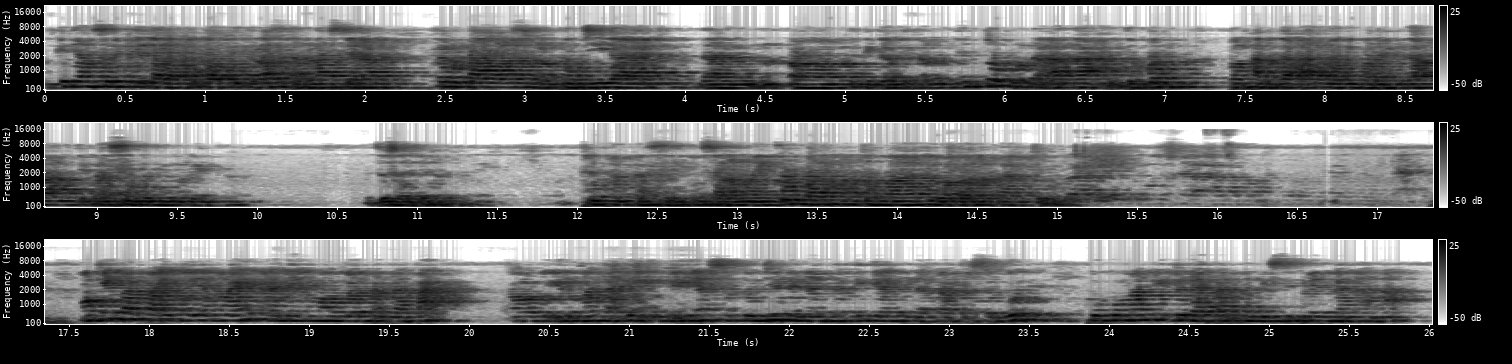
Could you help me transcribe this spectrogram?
Mungkin yang sering kita lakukan di kelas adalah secara verbal, secara pujian dan e, ketika kita menyentuh anak itu pun penghargaan bagi mereka, motivasi bagi mereka. Itu saja. Terima kasih. Assalamualaikum warahmatullahi wabarakatuh. Mungkin Bapak Ibu yang lain ada yang mau berpendapat? Kalau Bu Irma tadi intinya setuju dengan ketiga pendapat tersebut, hukuman itu dapat mendisiplinkan anak.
